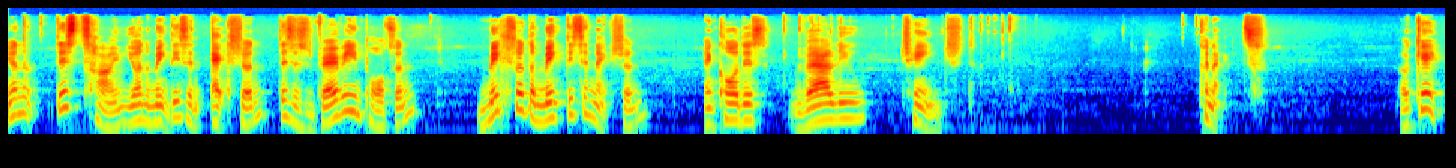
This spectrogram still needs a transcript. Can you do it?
you want to, this time you want to make this an action. This is very important. Make sure to make this an action and call this value changed. Connect. Okay.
